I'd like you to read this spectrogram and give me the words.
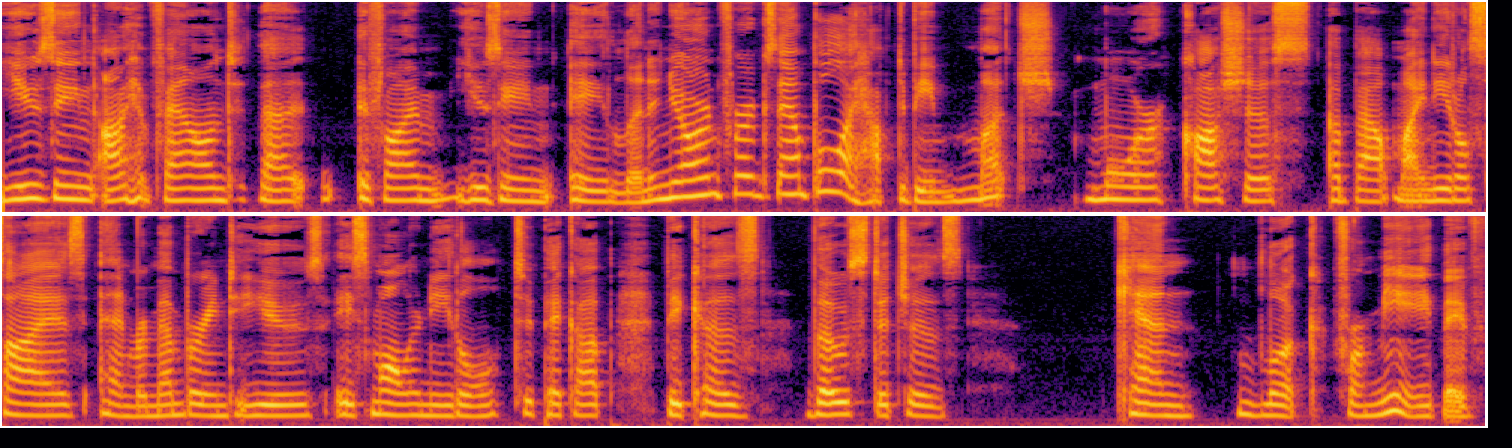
using i have found that if i'm using a linen yarn for example i have to be much more cautious about my needle size and remembering to use a smaller needle to pick up because those stitches can look for me they've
